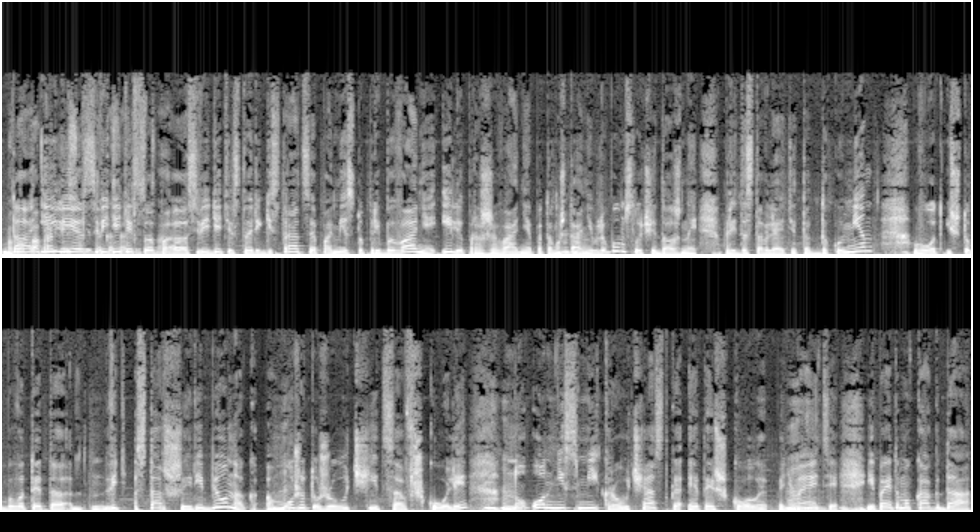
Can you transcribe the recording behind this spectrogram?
Да, по или свидетельство, э, свидетельство регистрации по месту пребывания или проживания, потому что они в любом любом случае должны предоставлять этот документ, вот, и чтобы вот это, ведь старший ребенок может уже учиться в школе, но он не с микроучастка этой школы, понимаете? И поэтому, когда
